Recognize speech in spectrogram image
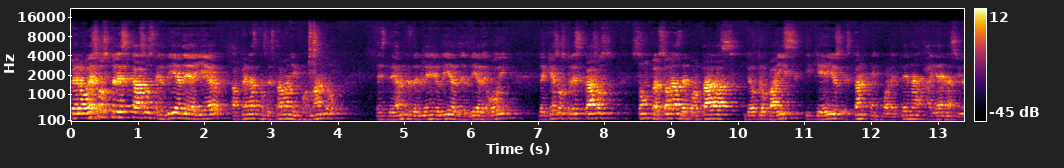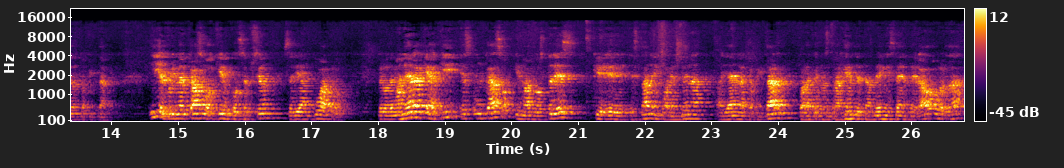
pero esos tres casos el día de ayer apenas nos estaban informando, desde antes del mediodía del día de hoy, de que esos tres casos son personas deportadas de otro país y que ellos están en cuarentena allá en la ciudad capital. Y el primer caso aquí en Concepción serían cuatro. Pero de manera que aquí es un caso y más los tres que están en cuarentena allá en la capital, para que nuestra gente también esté enterado, ¿verdad?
